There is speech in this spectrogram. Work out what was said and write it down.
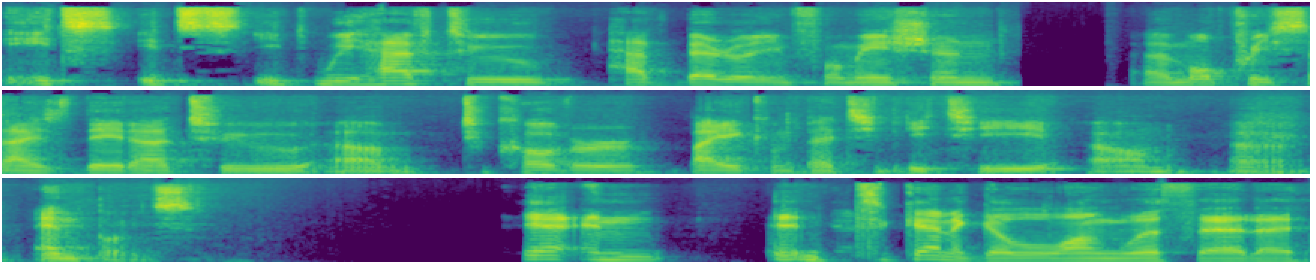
it's it's it, we have to have better information, uh, more precise data to um, to cover biocompatibility um, uh, endpoints. Yeah, and and to kind of go along with that, I,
